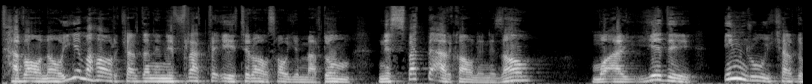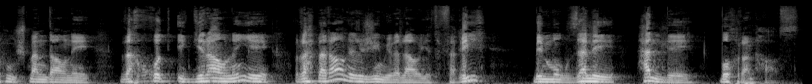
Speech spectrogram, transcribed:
توانایی مهار کردن نفرت و اعتراض های مردم نسبت به ارکان نظام معید این روی کرده هوشمندانه و خود گرانه رهبران رژیم ولایت فقیه به موزل حل بحران هاست.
